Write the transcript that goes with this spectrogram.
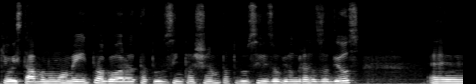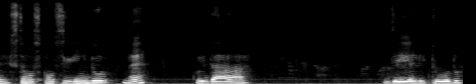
que eu estava no momento. Agora tá tudo se encaixando, tá tudo se resolvendo, graças a Deus. É, estamos conseguindo, né, cuidar dele e tudo.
